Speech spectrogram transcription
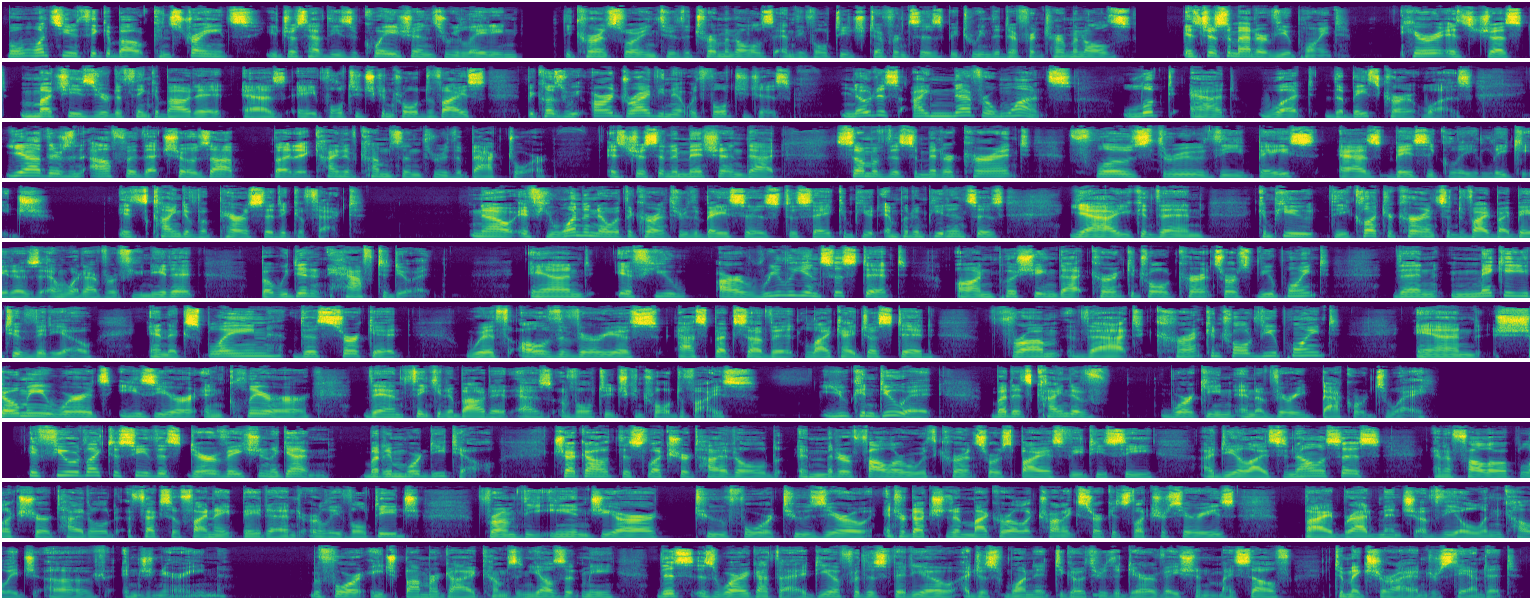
But once you think about constraints, you just have these equations relating the currents flowing through the terminals and the voltage differences between the different terminals. It's just a matter of viewpoint. Here it's just much easier to think about it as a voltage controlled device because we are driving it with voltages. Notice I never once looked at what the base current was. Yeah, there's an alpha that shows up, but it kind of comes in through the back door. It's just an admission that some of this emitter current flows through the base as basically leakage. It's kind of a parasitic effect. Now, if you want to know what the current through the base is to say compute input impedances, yeah, you can then compute the collector currents and divide by betas and whatever if you need it, but we didn't have to do it. And if you are really insistent on pushing that current controlled current source viewpoint, then make a YouTube video and explain this circuit with all of the various aspects of it, like I just did, from that current controlled viewpoint and show me where it's easier and clearer than thinking about it as a voltage controlled device. You can do it, but it's kind of working in a very backwards way. If you would like to see this derivation again, but in more detail, check out this lecture titled Emitter Follower with Current Source Bias VTC Idealized Analysis and a follow up lecture titled Effects of Finite Beta and Early Voltage from the ENGR 2420 Introduction to Microelectronic Circuits lecture series by Brad Minch of the Olin College of Engineering before hbomberguy comes and yells at me. This is where I got the idea for this video. I just wanted to go through the derivation myself to make sure I understand it.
